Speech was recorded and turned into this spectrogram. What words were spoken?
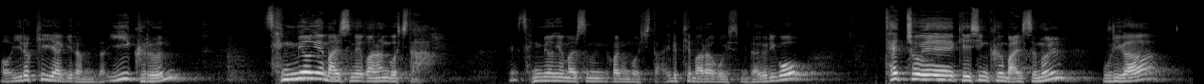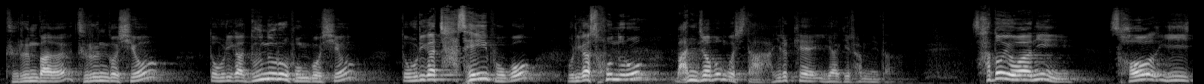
어, 이렇게 이야기를 합니다. 이 글은 생명의 말씀에 관한 것이다. 생명의 말씀을 가는 것이다. 이렇게 말하고 있습니다. 그리고 태초에 계신 그 말씀을 우리가 들은 바, 들은 것이요. 또 우리가 눈으로 본 것이요. 또 우리가 자세히 보고 우리가 손으로 만져본 것이다. 이렇게 이야기를 합니다. 사도 요한이 서, 이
